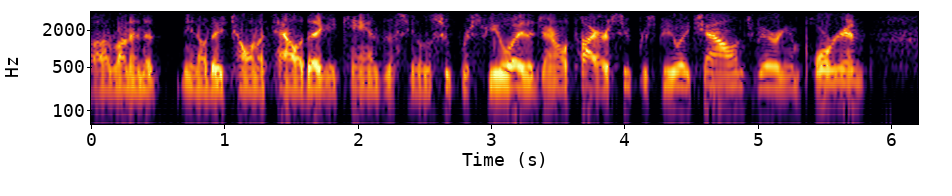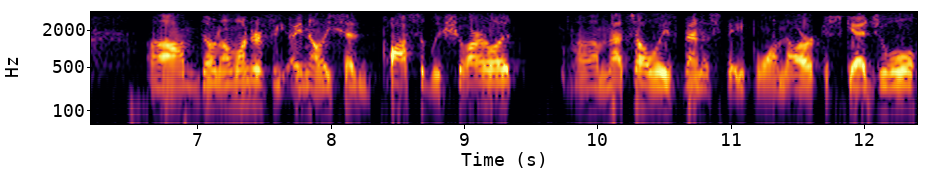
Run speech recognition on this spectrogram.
Uh, running at you know Daytona, Talladega, Kansas, you know the Super Speedway, the General Tire Super Speedway Challenge, very important. Um, don't I wonder if he, you know he said possibly Charlotte. Um, that's always been a staple on the ARCA schedule,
